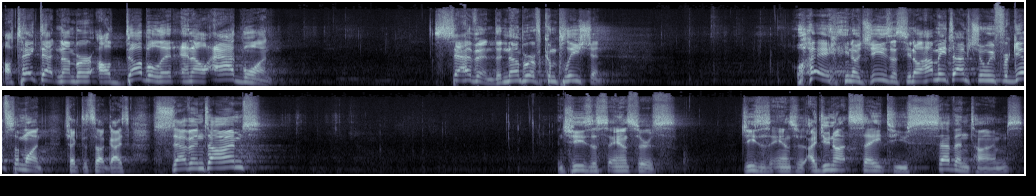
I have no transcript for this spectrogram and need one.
I'll take that number, I'll double it, and I'll add one. Seven, the number of completion. Well, hey, you know, Jesus, you know, how many times should we forgive someone? Check this out, guys. Seven times? And Jesus answers, Jesus answers, I do not say to you seven times,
